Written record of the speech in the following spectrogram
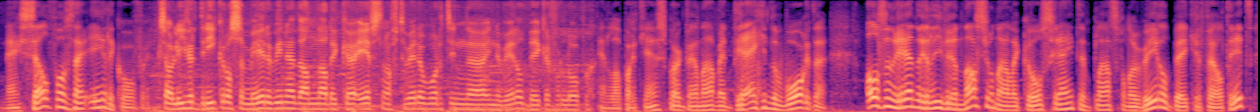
Nijs zelf was daar eerlijk over. Ik zou liever drie crossen meer winnen dan dat ik eerste of tweede word in, uh, in de wereldbeker voorlopig. En Lapartien sprak daarna met dreigende woorden. Als een renner liever een nationale cross rijdt in plaats van een wereldbekerveldrit,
